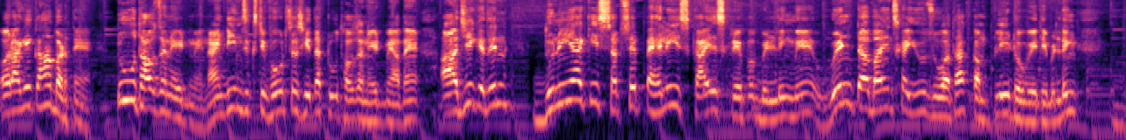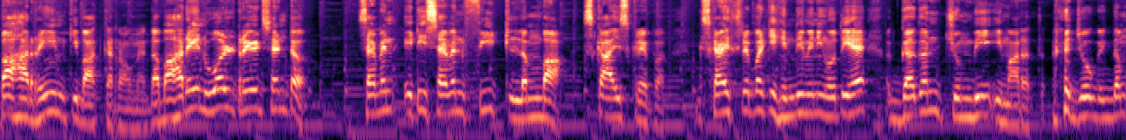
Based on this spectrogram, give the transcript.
और आगे कहाँ बढ़ते हैं? 2008 में 1964 से सीधा 2008 में आते हैं। आज ही के दिन दुनिया की सबसे पहली स्काई स्क्रेपर बिल्डिंग में विंड टर्बाइंस का यूज़ हुआ था कंप्लीट हो गई थी बिल्डिंग बाहरेन की बात कर रहा हूँ मैं। The Bahrain World Trade Center 787 feet लंबा स्काई स्क्रेपर स्काई स्क्रेपर की हिंदी मीनिंग होती है गगन चुंबी इमारत, जो एकदम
